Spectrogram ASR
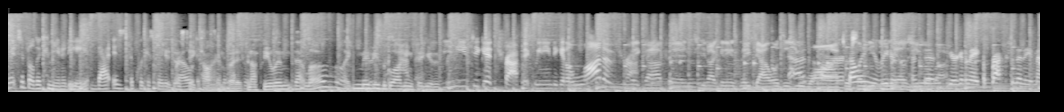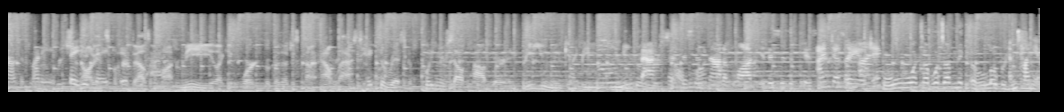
do it to build a community. That is the quickest way to It grow. does take It's time, but if you're not feeling that love, like maybe the blogging thing isn't. We need to get traffic. We need to get a lot of you wake up traffic. and you're not getting as many downloads as you want, or selling your readers' you attention, about. you're going to make a fraction of the amount of money reach that you make of if you 100,000 a had- month. For me, like it worked because I just kind of outlasted. Take the risk of putting yourself out there and be unique and be unique the fact that this is not a blog, this is a business. I'm Desiree Like, Ojic. What's up? What's up, Nick Loper? I'm Tanya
